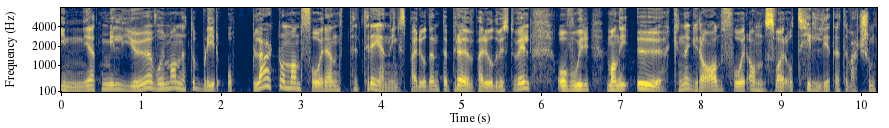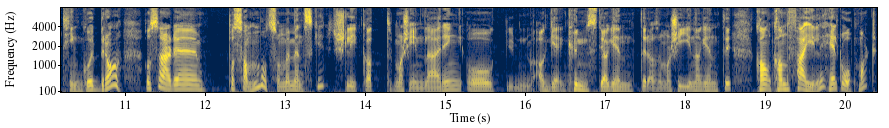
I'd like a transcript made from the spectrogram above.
inn i et miljø hvor man nettopp blir opplært, og man får en treningsperiode, en prøveperiode hvis du vil, og hvor man i økende grad får ansvar og tillit etter hvert som ting går bra. Og så er det på samme måte som med mennesker, slik at maskinlæring og agen kunstige agenter, altså maskinagenter, kan, kan feile, helt åpenbart.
